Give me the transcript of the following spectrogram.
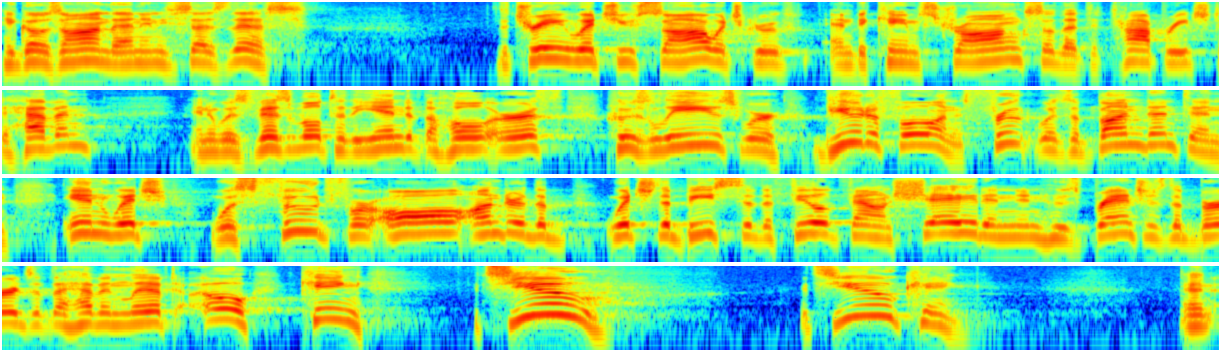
He goes on then and he says this The tree which you saw, which grew and became strong so that the top reached to heaven, and it was visible to the end of the whole earth, whose leaves were beautiful and fruit was abundant, and in which was food for all, under the, which the beasts of the field found shade, and in whose branches the birds of the heaven lived. Oh, King, it's you. It's you, King. And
